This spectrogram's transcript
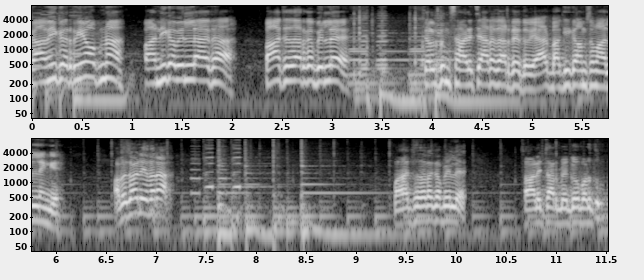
काम ही कर रही हूँ अपना। पानी का बिल लाया था। पाँच हज़ार का बिल है। चलो तुम साढ़े चार हज़ार दे दो यार बाकी काम संभाल लेंगे। अबे सॉरी आ पाँच हज़ार का बिल है। साढ़े चार में क्यों भर तू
